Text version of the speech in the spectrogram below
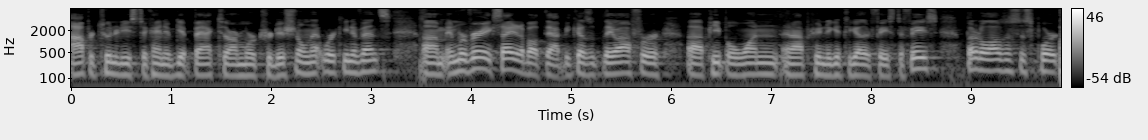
opportunities to kind of get back to our more traditional networking events. Um, and we're very excited about that because they offer uh, people, one, an opportunity to get together face to face, but it allows us to support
